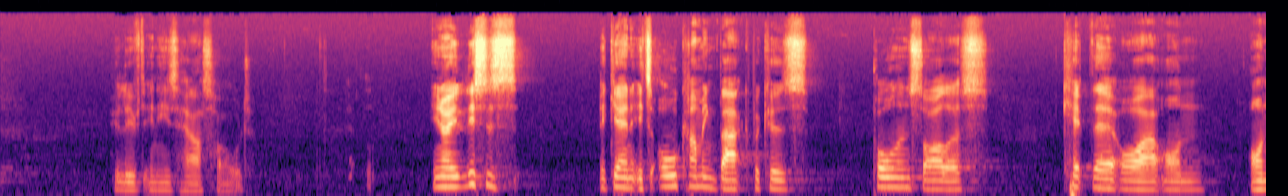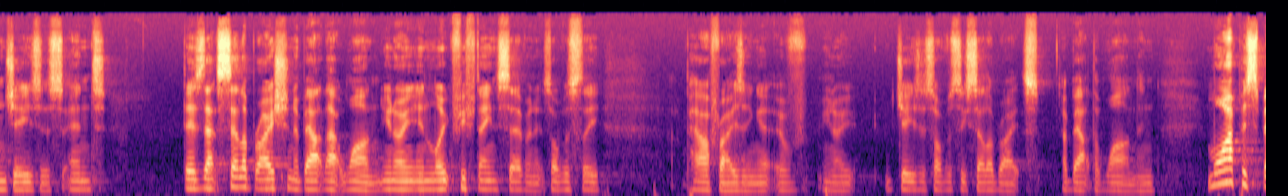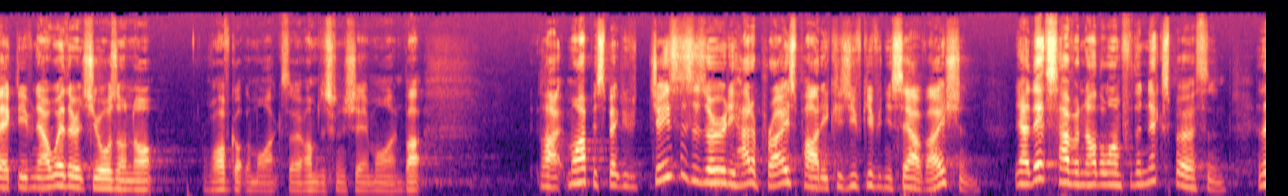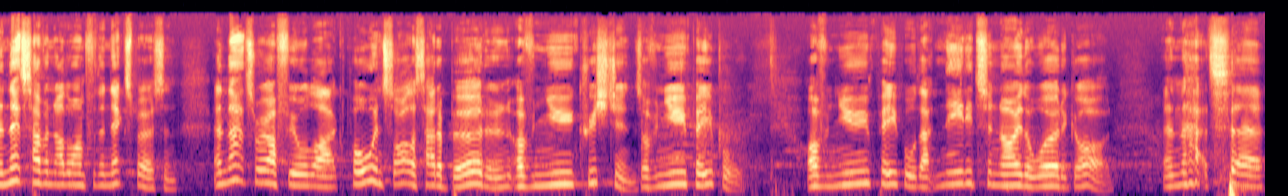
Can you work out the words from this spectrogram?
who lived in his household. You know, this is again, it's all coming back because Paul and Silas kept their eye on, on Jesus. And there's that celebration about that one. You know, in Luke 15 7, it's obviously paraphrasing it of, you know, Jesus obviously celebrates about the one. And my perspective, now, whether it's yours or not, well, I've got the mic, so I'm just going to share mine. But, like, my perspective, Jesus has already had a praise party because you've given your salvation. Now let's have another one for the next person. And then let's have another one for the next person. And that's where I feel like Paul and Silas had a burden of new Christians, of new people, of new people that needed to know the Word of God. And that's, uh,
